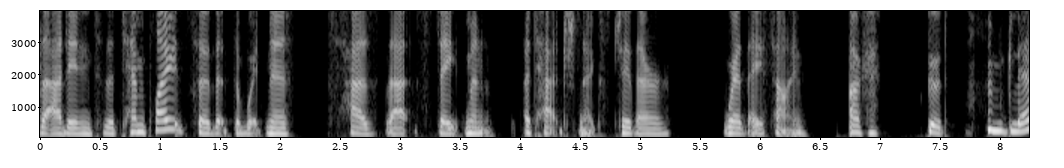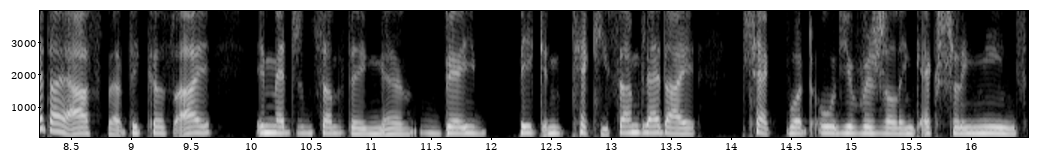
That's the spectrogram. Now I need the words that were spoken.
that into the template so that the witness has that statement attached next to their where they sign. Okay, good. I'm glad I asked that because I imagined something uh, very big and techy. So I'm glad I checked what audiovisual link actually means.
